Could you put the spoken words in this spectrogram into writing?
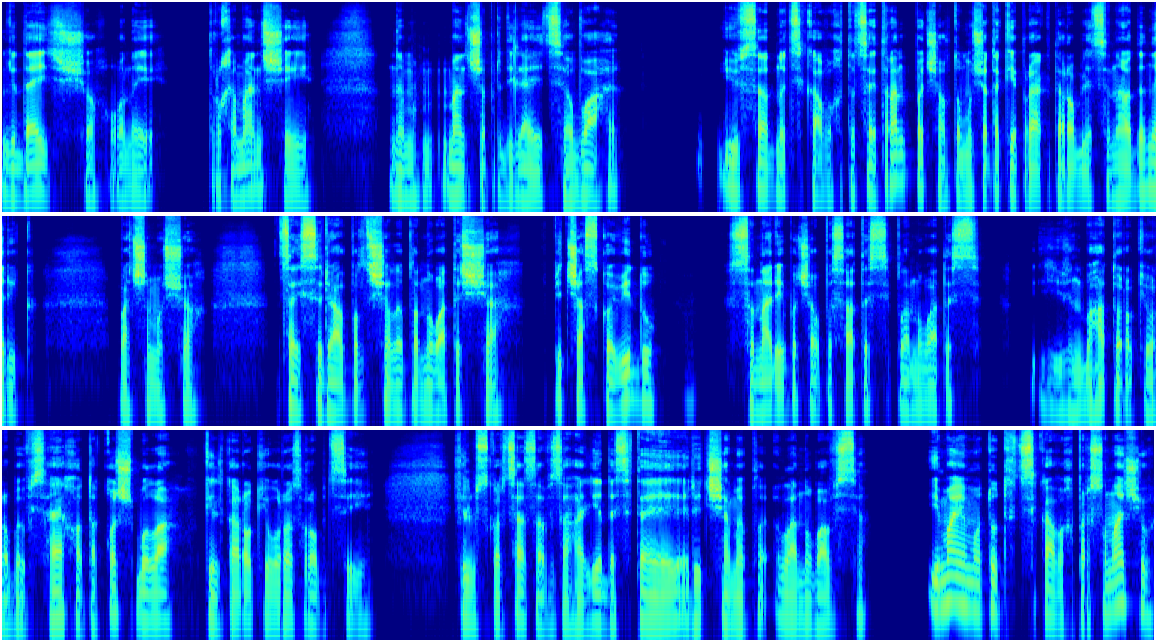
людей, що вони трохи менші і ним менше приділяється уваги. І все одно цікаво, хто цей тренд почав, тому що такі проекти робляться не один рік. Бачимо, що цей серіал почали планувати ще під час ковіду. Сценарій почав писатись і плануватись. І він багато років робився. Ехо також була кілька років у розробці. Фільм Скорцеса взагалі десятиріччями планувався. І маємо тут цікавих персонажів,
